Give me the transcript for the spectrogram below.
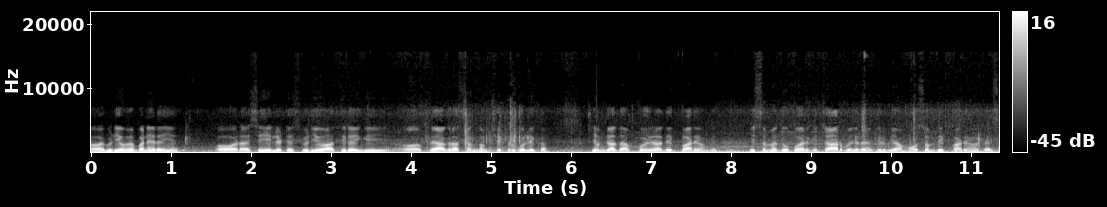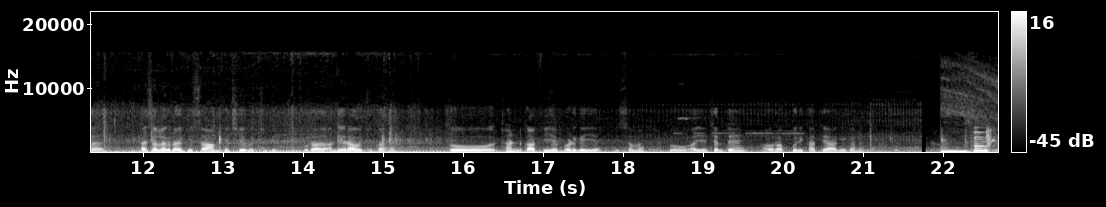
वीडियो में बने रहिए और ऐसे ही लेटेस्ट वीडियो आती रहेंगी प्रयागराज संगम क्षेत्र को लेकर। हम ज़्यादा आप कोहरा देख पा रहे होंगे। इस समय दोपहर के चार बज रहे हैं, फिर भी आप मौसम देख पा रहे होंगे कैसा है। ऐसा लग रहा है कि शाम के छः बज चुके पूरा अंधेरा हो चुका है। तो ठंड काफ़ी है, बढ़ गई है इस समय। तो आइए चलते हैं और आपको दिखाते हैं आगे का नज़ारा। Thank you.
